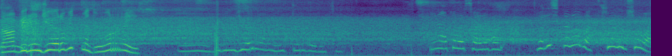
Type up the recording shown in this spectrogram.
Daha birinci yarı bitmedi Uğur Reis. Hmm, birinci yarı ama ilk yarı sen. Yine o kadar sayıda gol. Talişka'da bak şöyle bir şey var.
